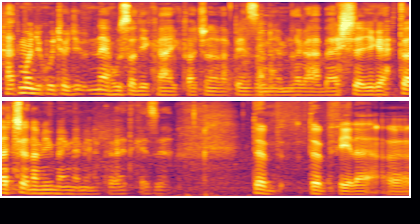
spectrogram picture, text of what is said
Hát mondjuk úgy, hogy ne 20-áig tartson el a pénzem, hanem legalább elsőig eltartson, amíg meg nem jön a következő. Több, többféle ö,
